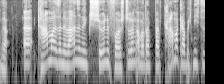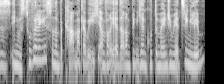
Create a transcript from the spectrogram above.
Ja. Äh, Karma ist eine wahnsinnig schöne Vorstellung, aber da, bei Karma glaube ich nicht, dass es irgendwas zufällig ist, sondern bei Karma glaube ich einfach eher daran, bin ich ein guter Mensch im jetzigen Leben?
